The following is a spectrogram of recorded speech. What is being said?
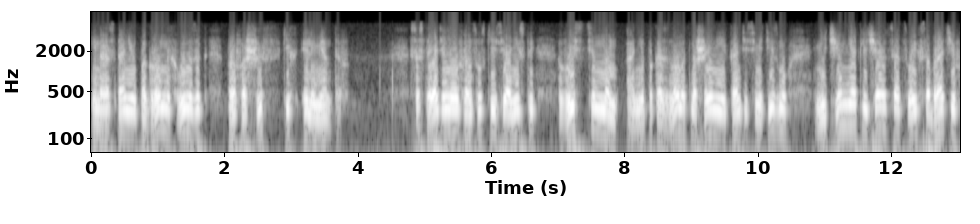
и нарастанию погромных вылазок профашистских элементов. Состоятельные французские сионисты в истинном, а не показном отношении к антисемитизму ничем не отличаются от своих собратьев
